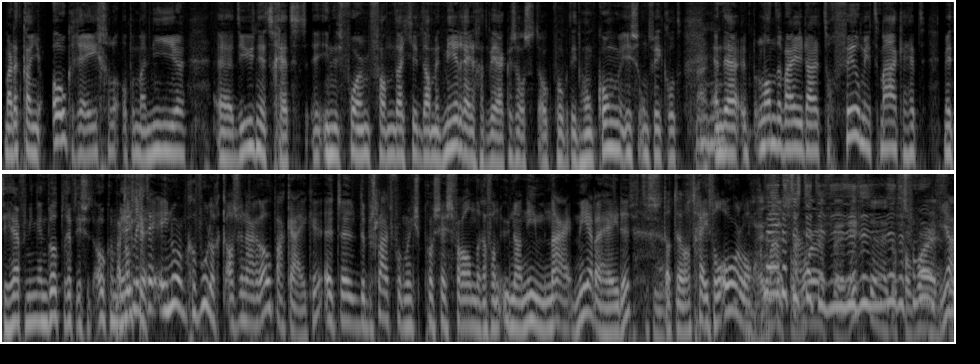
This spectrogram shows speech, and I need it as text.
Maar dat kan je ook regelen op een manier uh, die u net schetst. In de vorm van dat je dan met meerderheden gaat werken. Zoals het ook bijvoorbeeld in Hongkong is ontwikkeld. En daar, landen waar je daar toch veel meer te maken hebt met die hervinding. En wat betreft is het ook een maar beetje... Maar dat ligt enorm gevoelig als we naar Europa kijken. Het, de besluitvormingsproces veranderen van unaniem naar meerderheden. Ja, dat, dat geeft al oorlog. Nee, dat is, dat, dat is verworven. Ja,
